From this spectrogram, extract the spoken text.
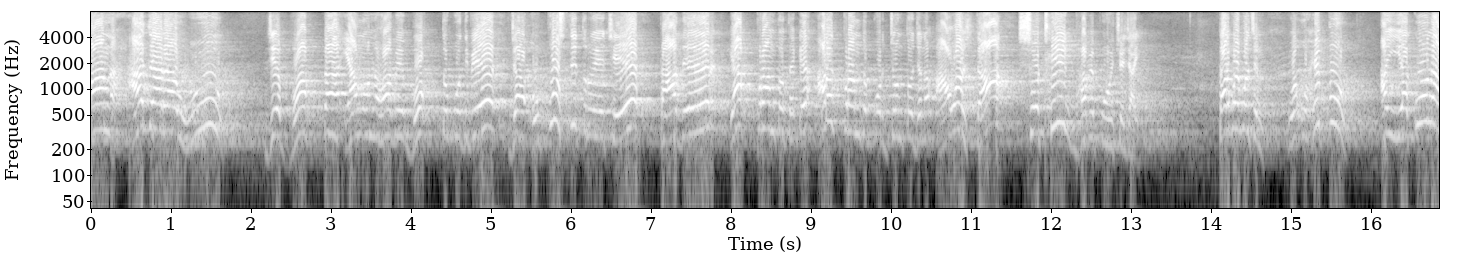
মান যে বক্তা এমন ভাবে বক্তব্য দিবে যা উপস্থিত রয়েছে, তাদের এক প্রান্ত থেকে আরেক প্রান্ত পর্যন্ত যেন আওয়াজটা সঠিকভাবে পৌঁছে যায়। তারপর বলছেন ও ওহেব্বু আইয়াকুনা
